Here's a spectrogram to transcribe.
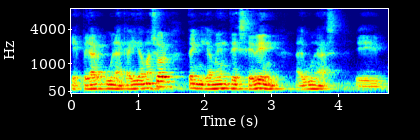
esperar una caída mayor. Técnicamente se ven algunas eh,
